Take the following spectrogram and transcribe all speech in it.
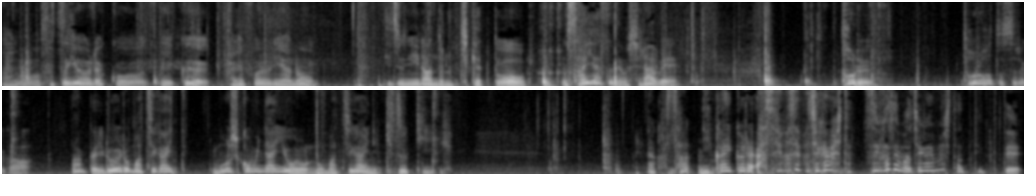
あの卒業旅行で行くカリフォルニアのディズニーランドのチケットを最安値を調べ取る取ろうとするがなんかいろいろ間違えて申し込み内容の間違いに気づきなんか2回くらい「あすいません間違えましたすいません間違えました」って言ってて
